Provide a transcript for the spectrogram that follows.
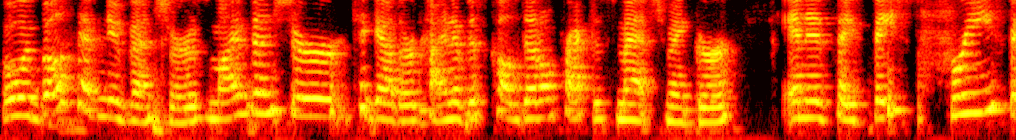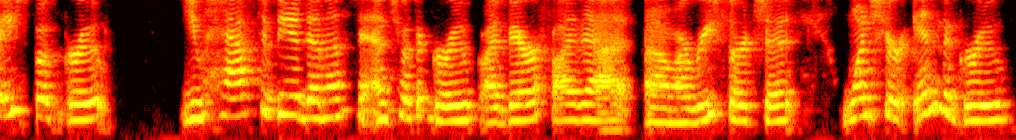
Well, we both have new ventures. My venture together kind of is called Dental Practice Matchmaker, and it's a face free Facebook group. You have to be a dentist to enter the group. I verify that. Um, I research it. Once you're in the group,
